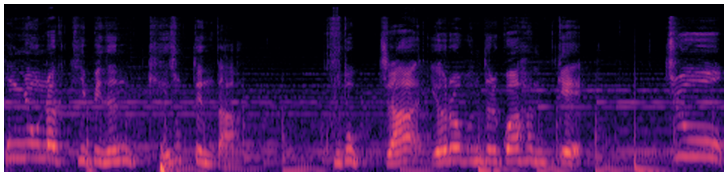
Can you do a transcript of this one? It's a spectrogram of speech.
홍용락 TV는 계속된다. 구독자 여러분들과 함께 쭉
